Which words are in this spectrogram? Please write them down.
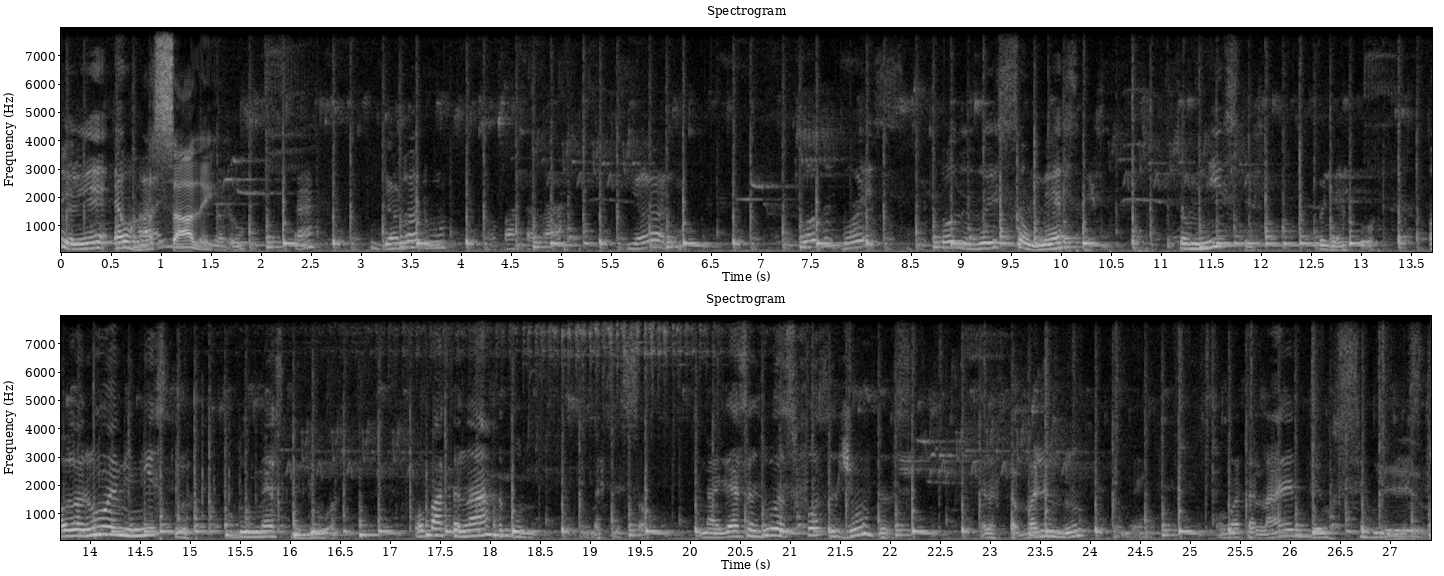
Ele é o raio. Sali. Tá? De Olorum. De Olorum. Todos dois, todos dois são mestres, são ministros. Por exemplo, Olorum é ministro do mestre Lua. O Batalá do mestre Sol. Mas essas duas forças juntas, elas trabalham juntas também. O Batalá é Deus, seu ministro.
